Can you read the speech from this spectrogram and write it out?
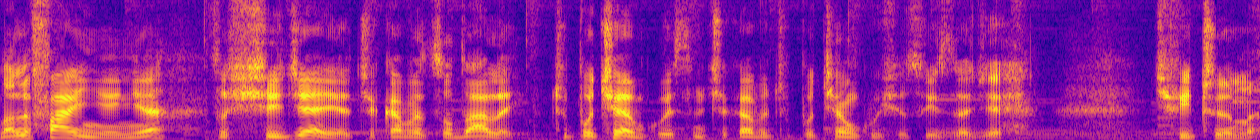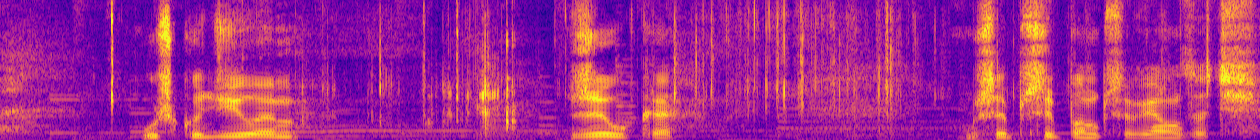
No ale fajnie, nie? Coś się dzieje. Ciekawe co dalej. Czy po ciemku? Jestem ciekawy, czy po ciemku się coś zadzieje. Ćwiczymy. Uszkodziłem żyłkę. Muszę przypon przewiązać.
